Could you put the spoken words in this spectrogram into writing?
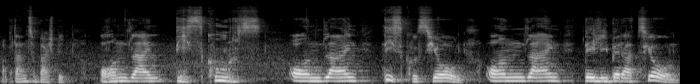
Aber dann zum Beispiel Online-Diskurs, Online-Diskussion, Online-Deliberation.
